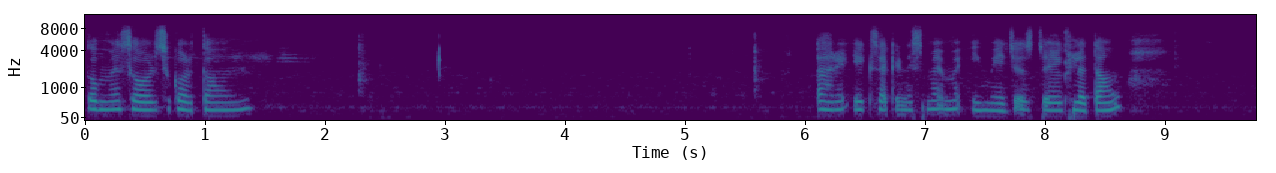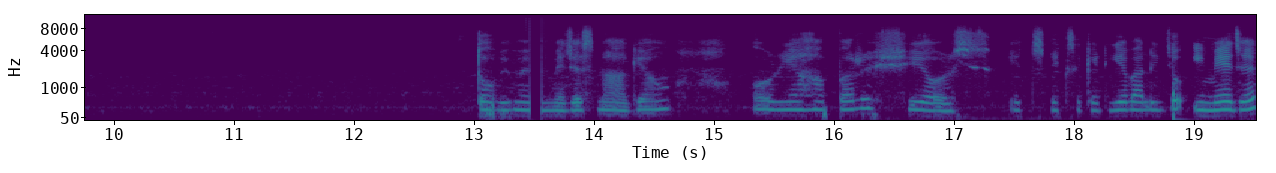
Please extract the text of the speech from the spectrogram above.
तो मैं सर्च करता हूँ। अरे, एक सेकंड इसमें मैं इमेजेस देख लेता हूँ। तो अभी मैं इमेजेस में आ गया हूँ। और यहाँ पर शेयर्स एक सेकेंड ये वाली जो इमेज है,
